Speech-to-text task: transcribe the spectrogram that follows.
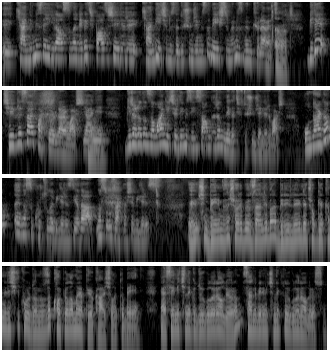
e, kendimizle ilgili aslında negatif bazı şeyleri kendi içimizde, düşüncemizde değiştirmemiz mümkün evet. Evet. Bir de çevresel faktörler var. Yani bir arada zaman geçirdiğimiz insanların negatif düşünceleri var. Onlardan e, nasıl kurtulabiliriz ya da nasıl uzaklaşabiliriz? E, şimdi beynimizin şöyle bir özelliği var. Birileriyle çok yakın ilişki kurduğunuzda kopyalama yapıyor karşılıklı beyin. Yani senin içindeki duyguları alıyorum, sen de benim içimdeki duyguları alıyorsun.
